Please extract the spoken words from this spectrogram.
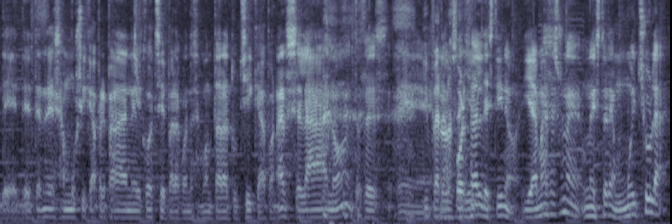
de, de tener esa música preparada en el coche para cuando se montara tu chica, ponérsela, ¿no? Entonces, eh, Y para la fuerza del destino. Y además es una, una historia muy chula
